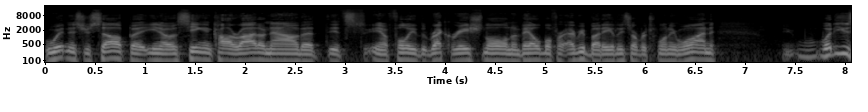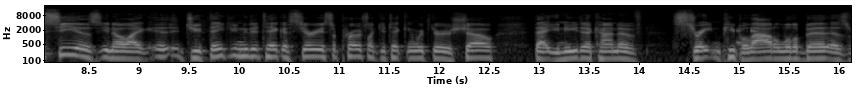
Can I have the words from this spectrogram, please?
witnessed yourself, but you know, seeing in Colorado now that it's you know fully recreational and available for everybody, at least over twenty one. What do you see as you know like? Do you think you need to take a serious approach like you're taking with your show? That you need to kind of straighten people out a little bit, as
